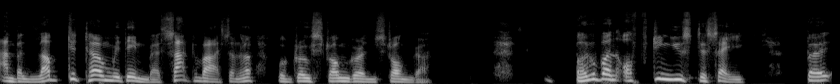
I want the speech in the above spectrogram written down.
And the love to turn within, the sattvasana, will grow stronger and stronger. Bhagavan often used to say, the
